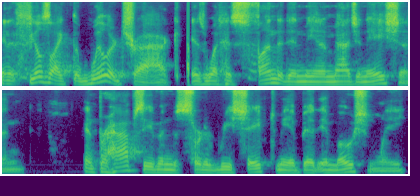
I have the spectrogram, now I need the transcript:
And it feels like the Willard track is what has funded in me an imagination and perhaps even sort of reshaped me a bit emotionally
